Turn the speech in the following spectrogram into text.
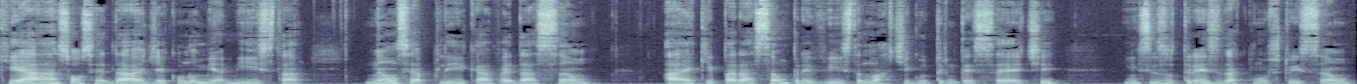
que à sociedade de economia mista não se aplica a vedação à equiparação prevista no artigo 37, inciso 13 da Constituição,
